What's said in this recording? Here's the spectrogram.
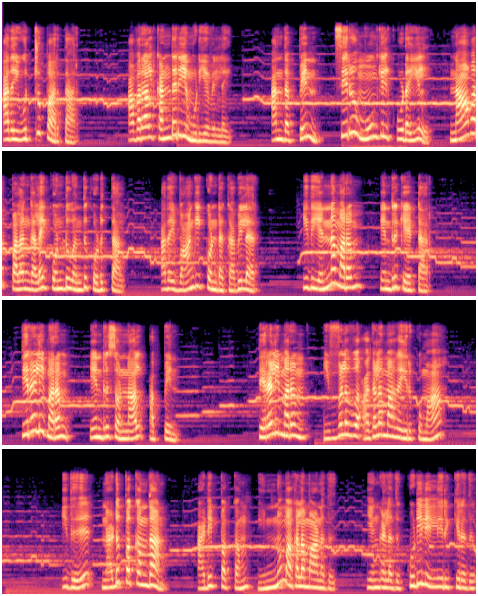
அதை உற்று பார்த்தார். அவரால் கண்டறிய முடியவில்லை. அந்த பெண் சிறு மூங்கில் கூடையில் நாவற்பழங்களை கொண்டு வந்து கொடுத்தாள். அதை வாங்கிக் கொண்ட கபிலர் இது என்ன மரம்? என்று கேட்டார். திரளி மரம் என்று சொன்னால் அப்பெண். திரளி மரம் இவ்வளவு அகலமாக இருக்குமா? இது நடுப்பக்கம்தான். அடிப்பக்கம் இன்னும் அகலமானது. எங்களது குடிலில் இருக்கிறது.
